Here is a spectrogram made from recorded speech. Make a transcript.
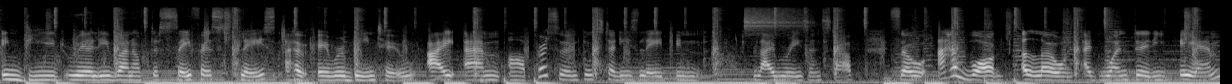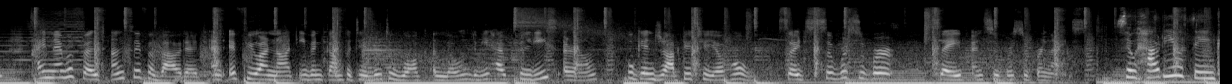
indeed really one of the safest place I have ever been to. I am a person who studies late in libraries and stuff. So I have walked alone at 1.30 a.m. I never felt unsafe about it. And if you are not even comfortable to walk alone, we have police around who can drop you to your home. So it's super, super safe and super, super nice. So how do you think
